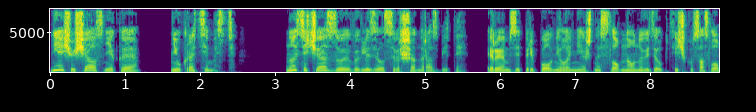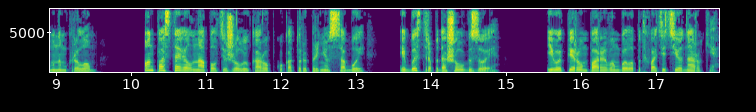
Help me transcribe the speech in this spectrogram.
Не ощущалась некая неукротимость. Но сейчас Зоя выглядела совершенно разбитой и Рэмзи переполнила нежность, словно он увидел птичку со сломанным крылом. Он поставил на пол тяжелую коробку, которую принес с собой, и быстро подошел к Зое. Его первым порывом было подхватить ее на руки,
